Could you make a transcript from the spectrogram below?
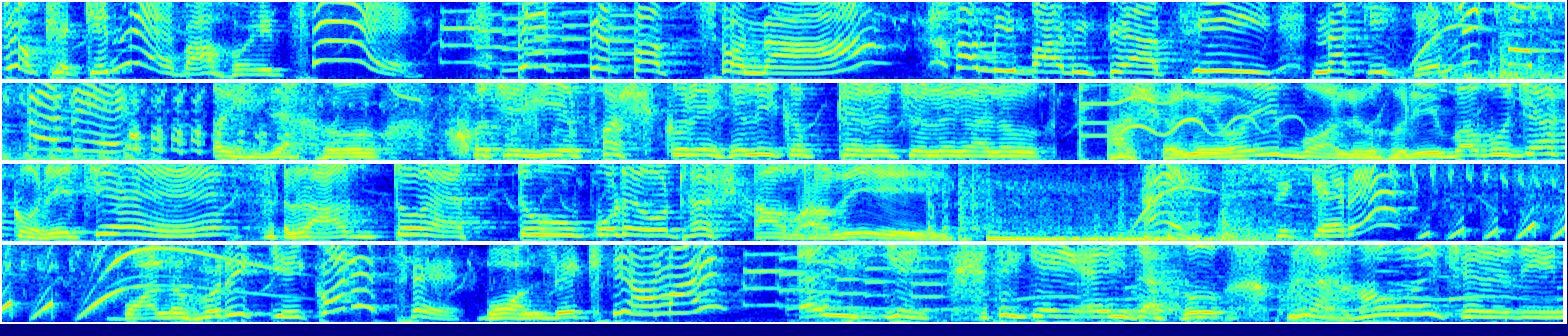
চোখে কি নেবা হয়েছে? দেখতে পাচ্ছ না? আমি বাড়িতে আছি নাকি হেলিকপ্টারে? ওই দেখো খোঁচে গিয়ে ফাঁস করে হেলিকপ্টারে চলে গেল। আসলে ওই বলহরি বাবু যা করেছে রাগ তো এত উপরে ওঠা স্বাভাবিক। এই তুই কে রে? বলহরি কি করেছে? বল দেখি আমায়। এই এই এই দেখো ছেড়ে দিন।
